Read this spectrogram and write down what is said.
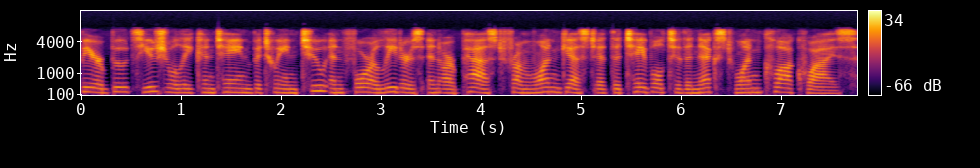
beer boots usually contain between 2 and 4 liters and are passed from one guest at the table to the next one clockwise.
